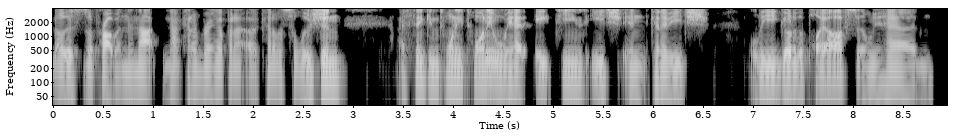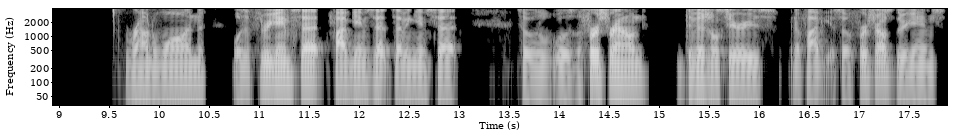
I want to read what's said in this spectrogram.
oh this is a problem and then not not kind of bring up a, a kind of a solution. I think in 2020 when we had eight teams each in kind of each league go to the playoffs and we had round one was a three game set, five game set, seven game set. So it was the first round divisional series and a five. So first round was three games,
